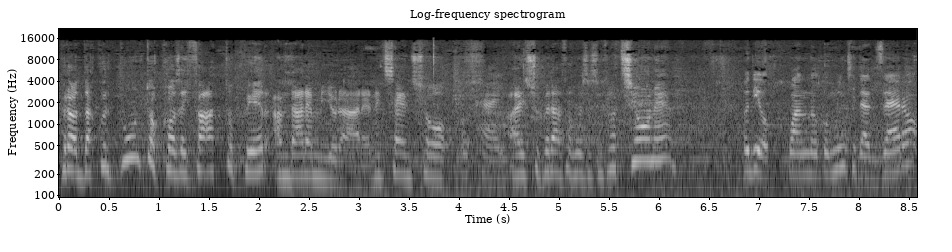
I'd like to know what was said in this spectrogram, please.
però da quel punto cosa hai fatto per andare a migliorare? Nel senso, Ok. hai superato questa situazione? Oddio, quando cominci da zero,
